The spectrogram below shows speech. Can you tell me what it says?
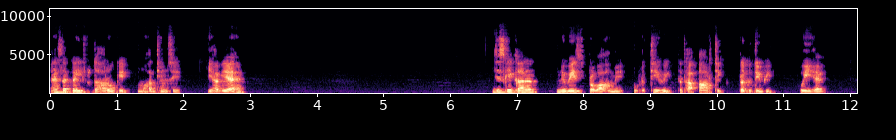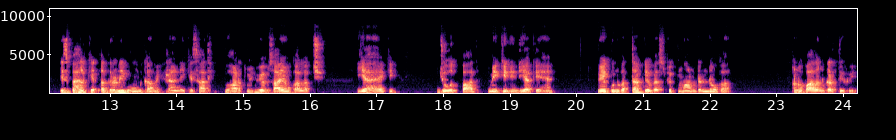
ऐसा कई सुधारों के माध्यम से किया गया है, जिसके कारण निवेश प्रवाह में वृद्धि हुई तथा आर्थिक प्रगति भी हुई है। इस पहल के अग्रणी भूमिका में रहने के साथ ही भारत में व्यवसायों का लक्ष्य यह है कि जो उत्पाद मेक इन इंडिया के हैं, वे गुणवत्ता के वैश्विक मानदंडों का अनुपालन करते हुए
